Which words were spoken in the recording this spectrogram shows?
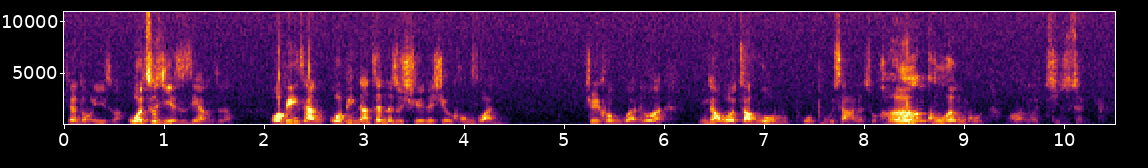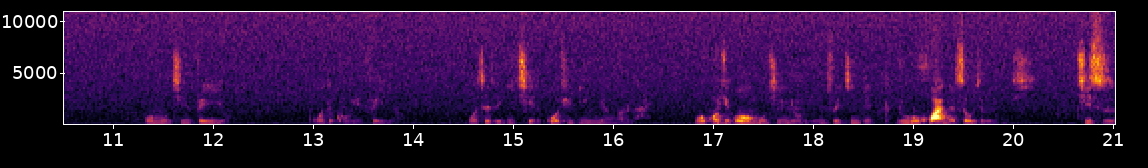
这样懂的意思吗？我自己也是这样子的。我平常我平常真的是学着修空观的，学空观。因为你看我照顾我我菩萨的时候，很苦很苦，我要记着我母亲非有，我的苦也非有，我这是一切的过去因缘而来。我过去跟我母亲有缘，所以今天如幻的受这个东西。其实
